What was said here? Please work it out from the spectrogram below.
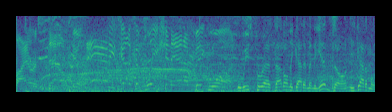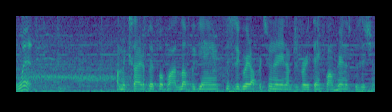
fires downfield, and he's got a completion and a big one. Luis Perez not only got him in the end zone, he got him a win. I'm excited to play football. I love the game. This is a great opportunity, and I'm just very thankful I'm here in this position.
